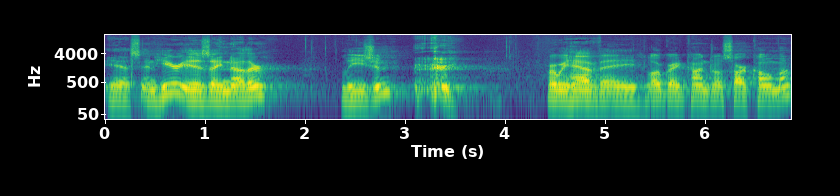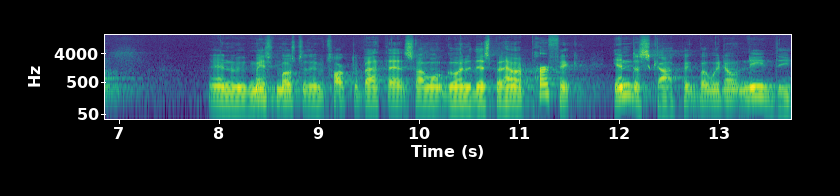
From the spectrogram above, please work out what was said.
Yes, and here is another lesion where we have a low-grade chondrosarcoma, and we missed, most of them talked about that, so I won't go into this, but have a perfect endoscopic, but we don't need the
